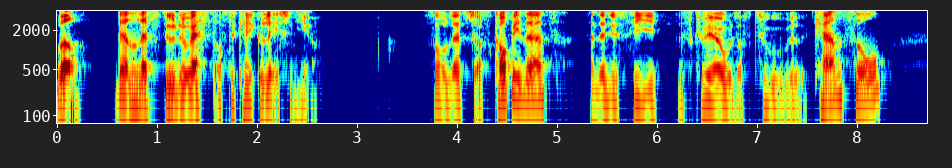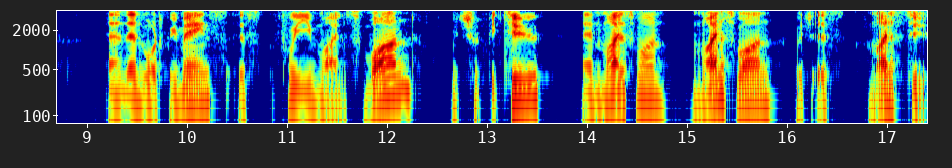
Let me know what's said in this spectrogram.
Well, then let's do the rest of the calculation here. So let's just copy that, and then you see the square root of 2 will cancel, and then what remains is 3 minus 1, which should be 2, and minus 1 minus 1, which is minus 2.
